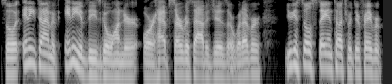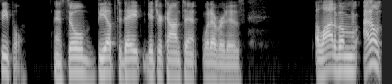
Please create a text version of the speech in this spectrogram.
So at any time, if any of these go under or have service outages or whatever, you can still stay in touch with your favorite people and still be up to date, get your content, whatever it is. A lot of them, I don't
